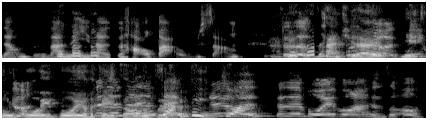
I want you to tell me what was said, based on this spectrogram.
这样子，但是一三是毫发无伤，就是看起来泥土拨一拨又可以走，很想体壮，就是拨一拨，然后想说哦。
